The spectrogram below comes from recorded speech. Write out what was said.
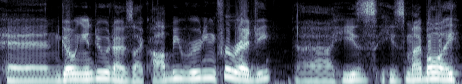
and going into it, I was like, I'll be rooting for Reggie. Uh, he's he's my boy.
